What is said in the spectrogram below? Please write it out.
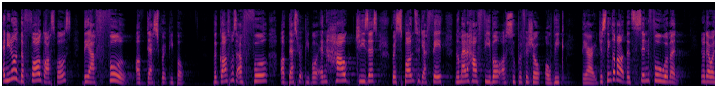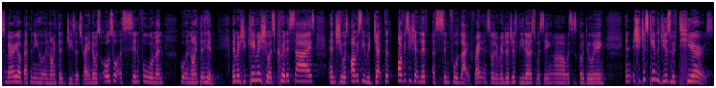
And you know, the four gospels, they are full of desperate people. The gospels are full of desperate people and how Jesus responds to their faith, no matter how feeble or superficial or weak they are. Just think about the sinful woman. You know, there was Mary of Bethany who anointed Jesus, right? And there was also a sinful woman who anointed him. And when she came in, she was criticized and she was obviously rejected. Obviously, she had lived a sinful life, right? And so the religious leaders were saying, Oh, what's this girl doing? And she just came to Jesus with tears.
